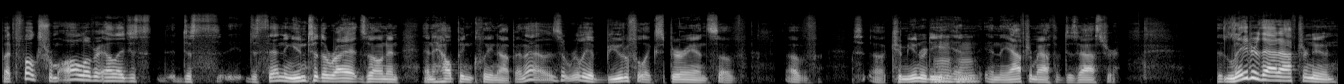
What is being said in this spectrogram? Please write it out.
But folks from all over LA just, just descending into the riot zone and, and helping clean up. And that was a really a beautiful experience of, of uh, community mm-hmm. in, in the aftermath of disaster. Later that afternoon,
